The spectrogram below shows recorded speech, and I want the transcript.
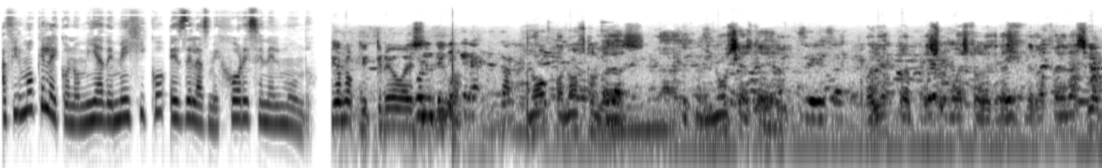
Afirmó que la economía de México es de las mejores en el mundo. Yo lo que creo es, digo, no conozco las, minucias del proyecto de presupuesto de, de la federación,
